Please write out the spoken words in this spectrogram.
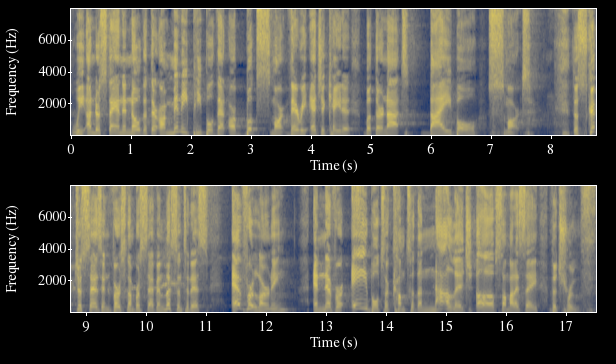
we understand and know that there are many people that are book smart, very educated, but they're not Bible smart. The scripture says in verse number seven, listen to this, ever learning and never able to come to the knowledge of, somebody say, the truth.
